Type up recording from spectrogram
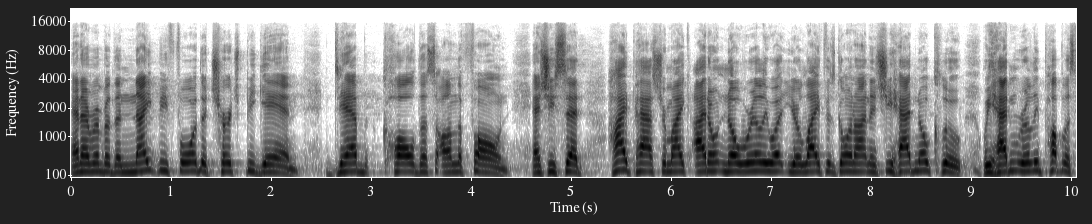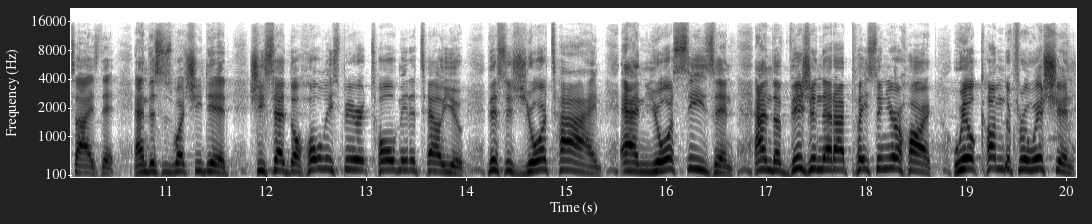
And I remember the night before the church began, Deb called us on the phone and she said, Hi, Pastor Mike. I don't know really what your life is going on. And she had no clue. We hadn't really publicized it. And this is what she did. She said, The Holy Spirit told me to tell you this is your time and your season. And the vision that I placed in your heart will come to fruition.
